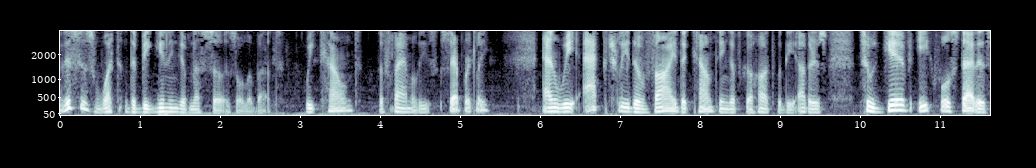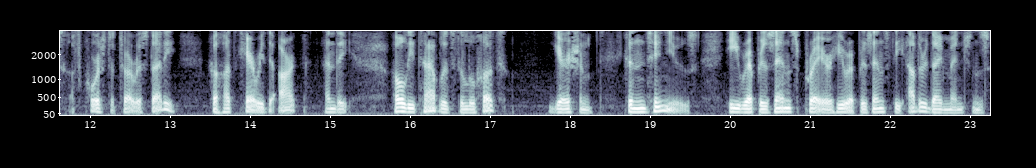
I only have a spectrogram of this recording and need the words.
This is what the beginning of Naso is all about. We count the families separately and we actually divide the counting of Kohat with the others to give equal status, of course, to Torah study. Kohat carried the ark and the holy tablets, the Luchot. Gershon continues. He represents prayer. He represents the other dimensions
